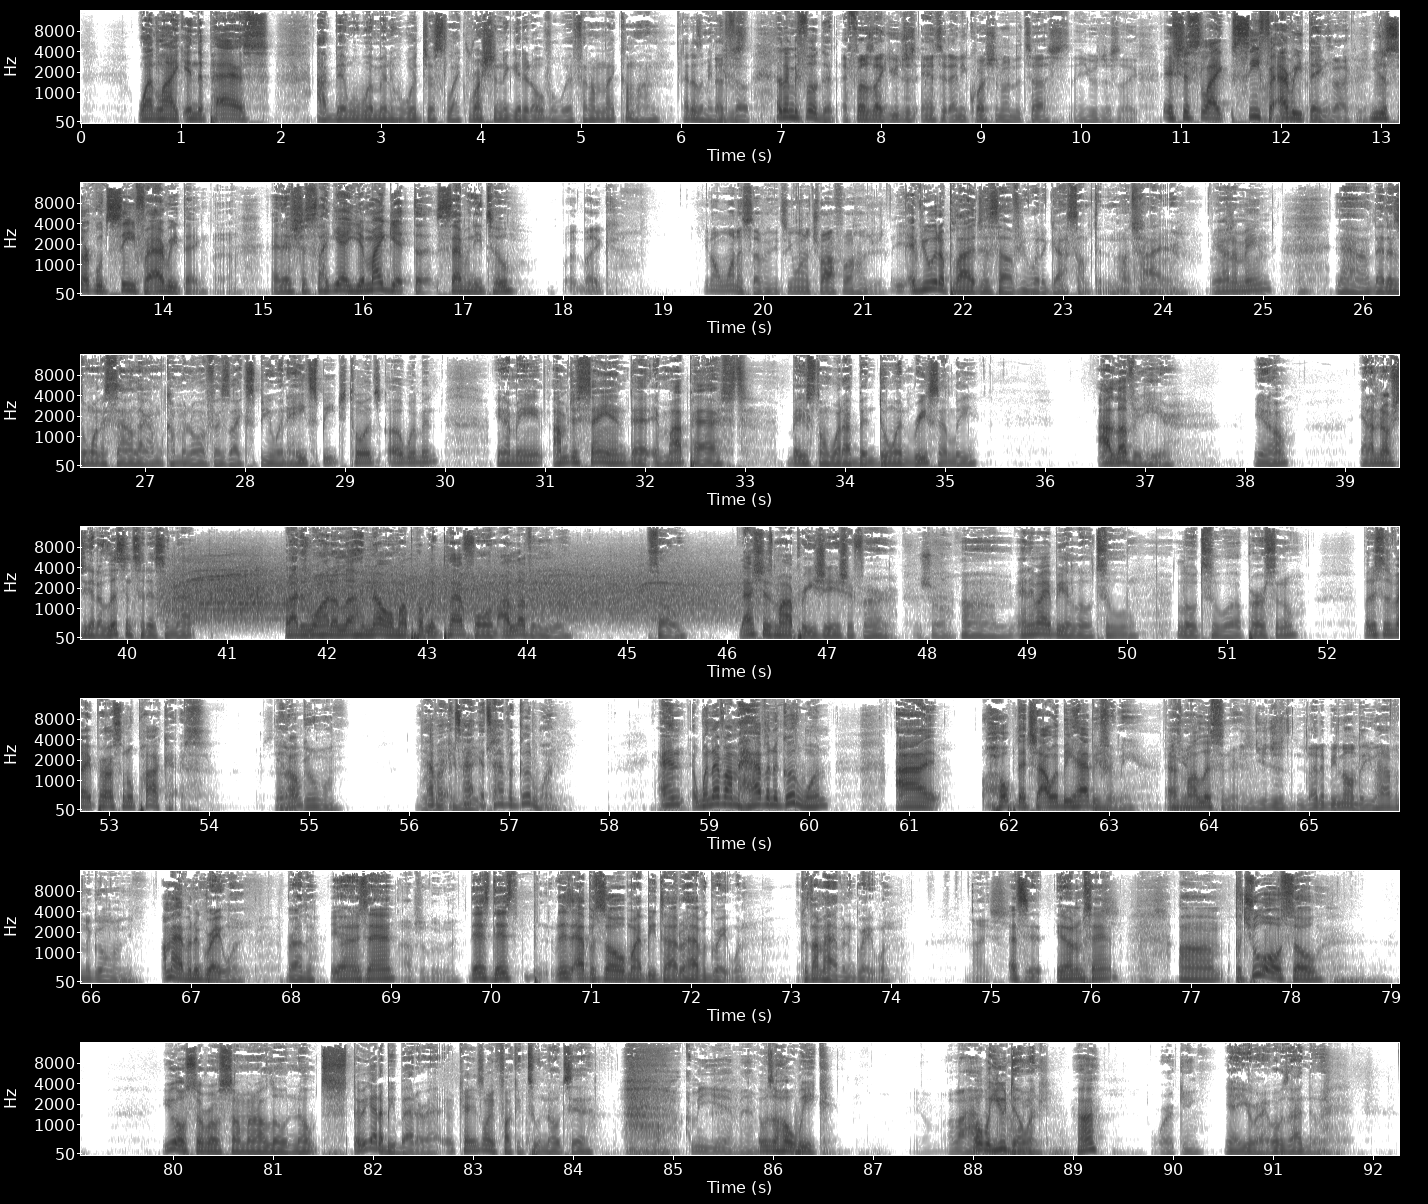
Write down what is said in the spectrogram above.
When like in the past, I've been with women who were just like rushing to get it over with, and I'm like, come on, that doesn't make me That's- feel. That make me feel good. it feels like you just answered any question on the test, and you were just like, It's just like C for uh, everything. exactly. You just circled C for everything, and it's just like, yeah, you might get the 72. but like, you don't want a 72. you want to try for hundred. If you would applied yourself, you would have got something much higher. You know what I mean? Now that doesn't want to sound like I'm coming off as like spewing hate speech towards uh, women. You know what I mean? I'm just saying that in my past, based on what I've been doing recently, I love it here. You know, and I don't know if she's gonna listen to this or not, but I just want her to let her know on my public platform I love it here. So that's just my appreciation for her. For sure. Um, and it might be a little too, a little too uh, personal, but it's a very personal podcast. You Have know? a good one. Have a, it's, ha- it's have a good one. And whenever I'm having a good one, I hope that y'all would be happy for me as my listeners. and you just let it be known that you're having a good one. I'm having a great one, brother. You understand? Absolutely. This this this episode might be titled "Have a Great One" because I'm having a great one. Nice. That's it. You know what I'm saying? Nice. Um, but you also, you also wrote some in our little notes that we got to be better at. Okay, there's only fucking two notes here. I mean, yeah, man. It was a whole week. A lot What were you doing? week. Huh? Working. Yeah, you're right. What was I doing?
